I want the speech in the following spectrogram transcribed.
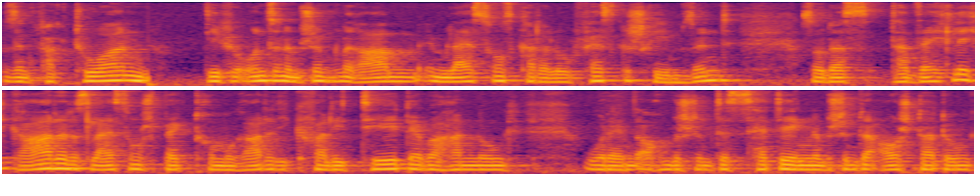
sind Faktoren, die für uns in einem bestimmten Rahmen im Leistungskatalog festgeschrieben sind, sodass tatsächlich gerade das Leistungsspektrum gerade die Qualität der Behandlung oder eben auch ein bestimmtes Setting, eine bestimmte Ausstattung,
